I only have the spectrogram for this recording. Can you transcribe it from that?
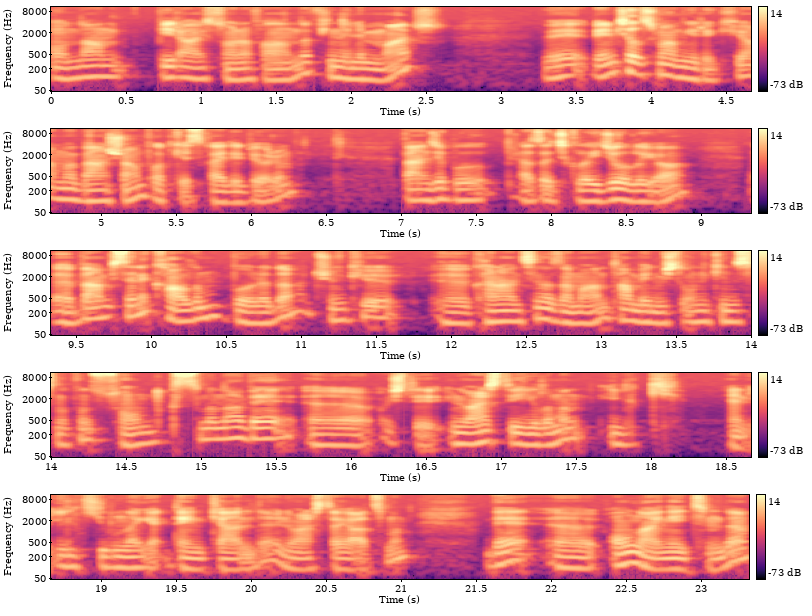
ondan bir ay sonra falan da finalim var. Ve benim çalışmam gerekiyor ama ben şu an podcast kaydediyorum. Bence bu biraz açıklayıcı oluyor. Ee, ben bir sene kaldım bu arada. Çünkü e, karantina zamanı tam benim işte 12. sınıfın son kısmına ve e, işte üniversite yılımın ilk yani ilk yılına denk geldi üniversite hayatımın. Ve e, online eğitimde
